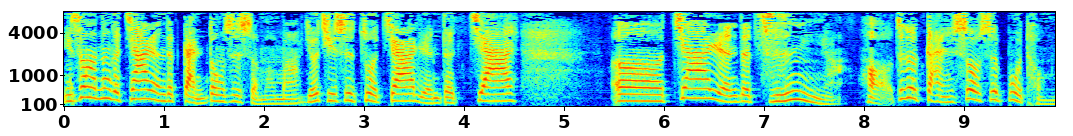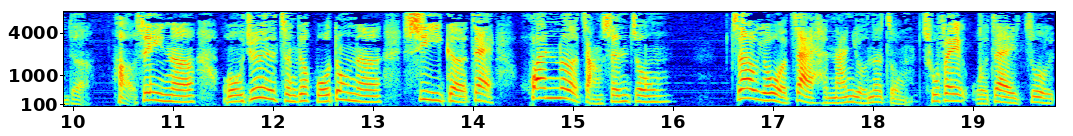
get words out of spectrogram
你知道那个家人的感动是什么吗？尤其是做家人的家，呃，家人的子女啊，好，这个感受是不同的，好，所以呢，我觉得整个活动呢是一个在欢乐掌声中。只要有我在，很难有那种，除非我在做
